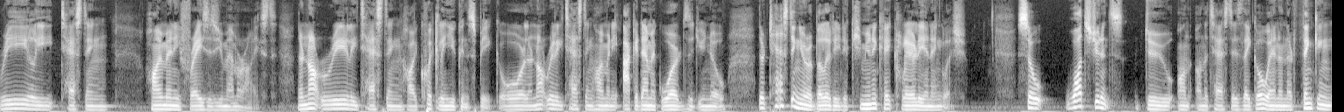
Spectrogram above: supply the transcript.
really testing how many phrases you memorized. They're not really testing how quickly you can speak, or they're not really testing how many academic words that you know they're testing your ability to communicate clearly in English. So, what students do on, on the test is they go in and they're thinking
